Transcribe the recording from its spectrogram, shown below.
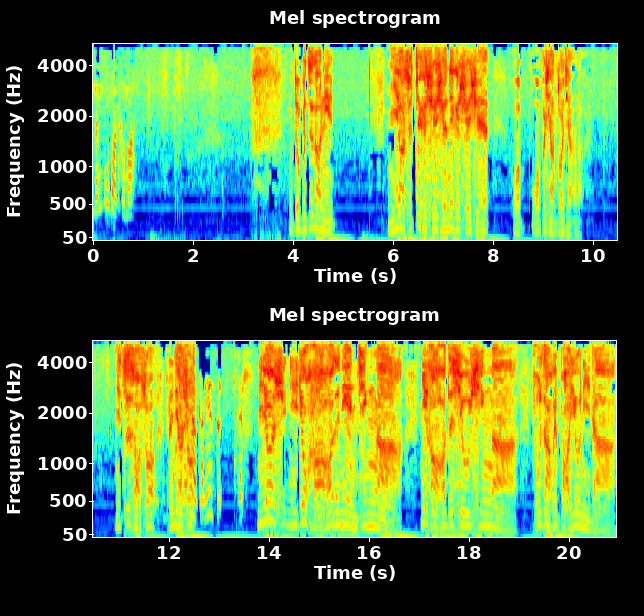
能顾到头吗？我都不知道你，你要是这个学学那个学学，我我不想多讲了。你至少说，人家说。你要是你就好好的念经啊，你好好的修心啊，菩萨会保佑你的。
